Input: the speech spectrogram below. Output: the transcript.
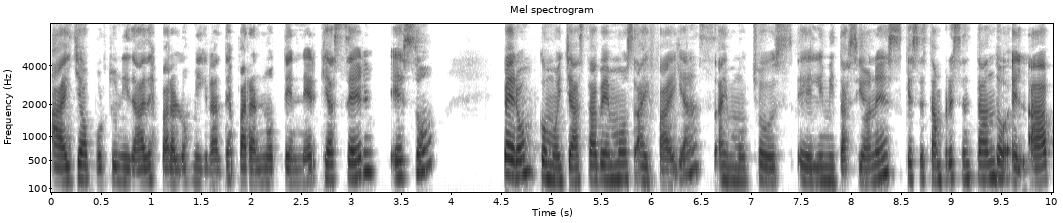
haya oportunidades para los migrantes para no tener que hacer eso, pero como ya sabemos, hay fallas, hay muchas eh, limitaciones que se están presentando. El app,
